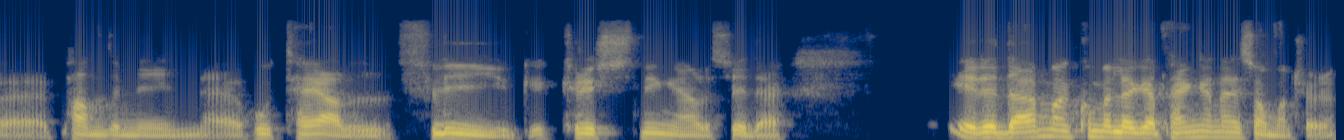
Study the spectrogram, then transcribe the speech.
eh, pandemin. Eh, hotell, flyg, kryssningar och så vidare. Är det där man kommer lägga pengarna i sommar tror du?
